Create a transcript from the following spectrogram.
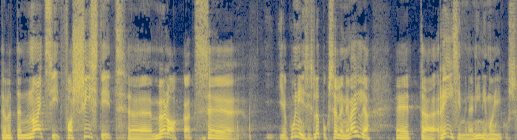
te olete natsid, fašistid, äh, mölakad, see ja kuni siis lõpuks selleni välja, et äh, reisimine on inimõigus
